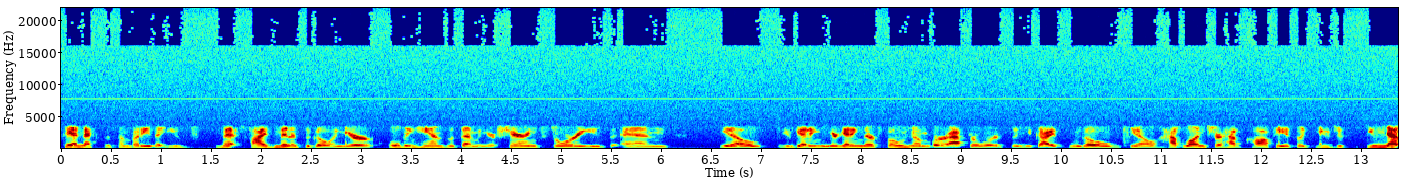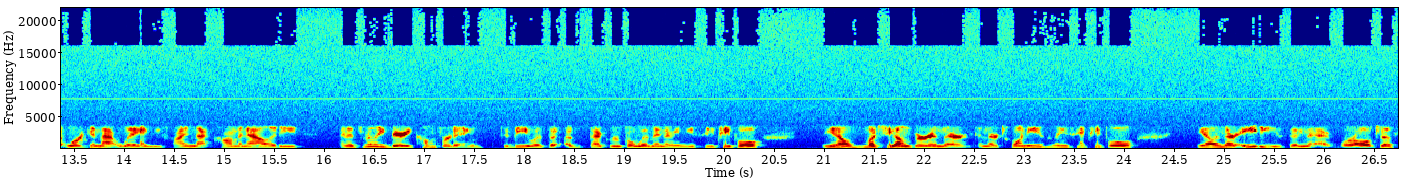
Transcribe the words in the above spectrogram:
stand next to somebody that you've met five minutes ago, and you're holding hands with them, and you're sharing stories, and you know, you're getting you're getting their phone number afterwards, so you guys can go, you know, have lunch or have coffee. It's like you just you network in that way, and you find that commonality, and it's really very comforting to be with a, a, that group of women. I mean, you see people you know, much younger in their in their 20s, and then you see people, you know, in their 80s, and we're all just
